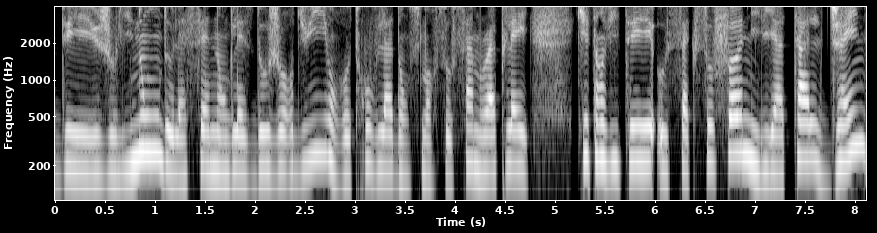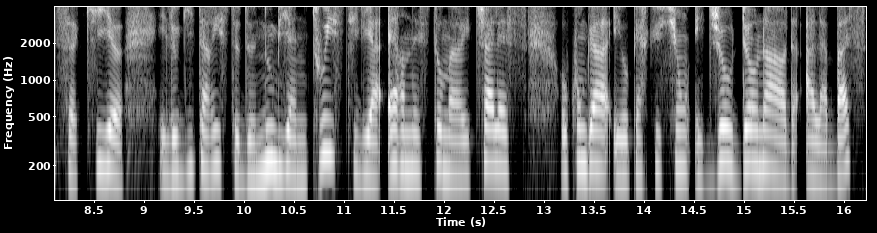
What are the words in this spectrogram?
des jolis noms de la scène anglaise d'aujourd'hui. On retrouve là dans ce morceau Sam Rapley qui est invité au saxophone. Il y a Tal James qui euh, est le guitariste de Nubian Twist. Il y a Ernesto Marichales au conga et aux percussions et Joe Donard à la basse.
